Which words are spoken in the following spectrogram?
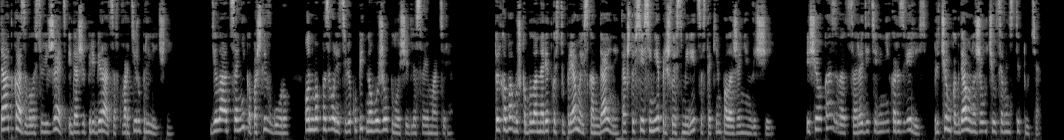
Та отказывалась уезжать и даже перебираться в квартиру приличней. Дела отца Ника пошли в гору. Он мог позволить себе купить новую жилплощадь для своей матери. Только бабушка была на редкость упрямой и скандальной, так что всей семье пришлось смириться с таким положением вещей. Еще, оказывается, родители Ника развелись, причем когда он уже учился в институте.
